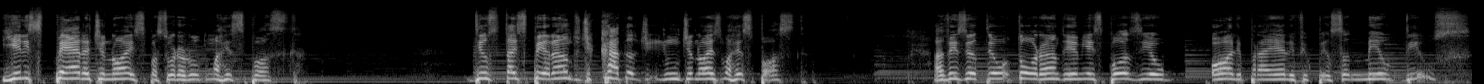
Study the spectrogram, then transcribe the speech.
E Ele espera de nós, pastor Haroldo, uma resposta. Deus está esperando de cada um de nós uma resposta. Às vezes eu estou orando e a minha esposa e eu olho para ela e fico pensando, meu Deus,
